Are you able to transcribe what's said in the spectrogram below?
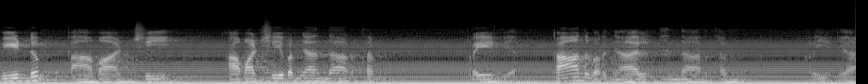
വീണ്ടും കാമാക്ഷി. കാമാക്ഷി പറഞ്ഞാൽ എന്താ അർത്ഥം? അറിയില്ല. കാ എന്ന് പറഞ്ഞാൽ എന്താ അർത്ഥം? അറിയില്ല.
